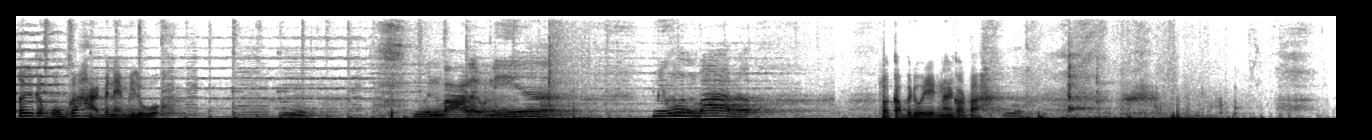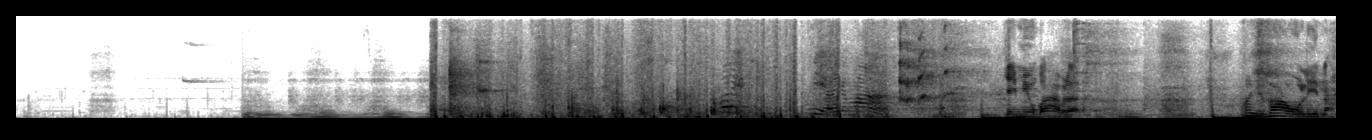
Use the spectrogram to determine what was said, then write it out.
เอ้ยกับโอมก็หายไปไหนไม่รู้ อืมนี่มันบ้าอะไรวะเนี่ยมิวมันบ้าแล้ว เรากลับไปดูไอ้เด็กนั้นก่อนปะเฮ้ยหนีอะไรกันมายายมิวบ้าไปแล้วเฮ้ยบ้าโอลินนะ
